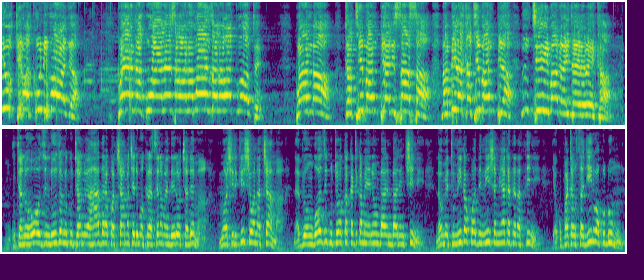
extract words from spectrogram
nyuki wa kundi moja kwenda kuwaeleza wanamwanza na watu wote kwamba katiba mpya ni sasa, na bila katiba mpya nchi hii bado haijaeleweka. Mkutano huo wa uzinduzi wa mikutano ya hadhara kwa chama cha demokrasia na maendeleo Chadema umewashirikisha wanachama na viongozi kutoka katika maeneo mbalimbali nchini na umetumika kuadhimisha miaka 30 ya kupata usajili wa kudumu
